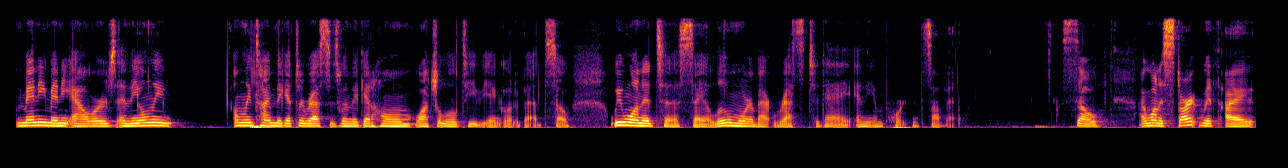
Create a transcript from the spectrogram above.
many, many hours, and the only only time they get to rest is when they get home, watch a little TV, and go to bed. So, we wanted to say a little more about rest today and the importance of it. So, I want to start with I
